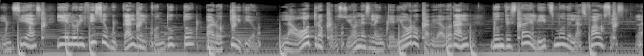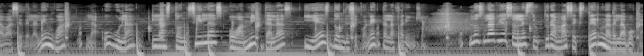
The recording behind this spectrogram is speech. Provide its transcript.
encías y el orificio bucal del conducto parotidio. La otra porción es la interior o cavidad oral, donde está el istmo de las fauces, la base de la lengua, la úvula, las tonsilas o amígdalas y es donde se conecta la faringe. Los labios son la estructura más externa de la boca.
